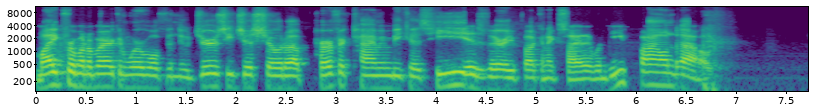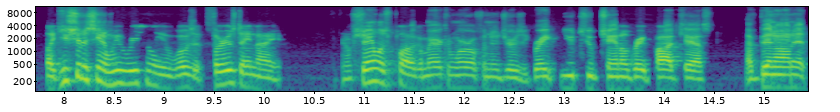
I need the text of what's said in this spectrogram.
Mike from An American Werewolf in New Jersey just showed up. Perfect timing because he is very fucking excited when he found out. Like you should have seen him. We recently, what was it, Thursday night? You know, shameless plug, American Werewolf in New Jersey. Great YouTube channel, great podcast. I've been on it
